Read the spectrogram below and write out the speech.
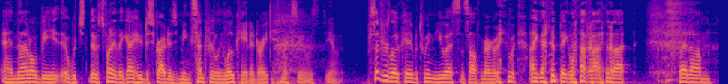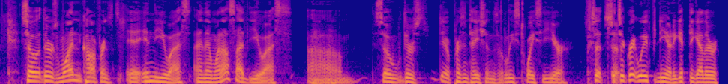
and that'll be. Which it was funny. The guy who described it as being centrally located, right? Mexico was, you know, centrally located between the U.S. and South America. I got a big laugh out of that. But um, so there's one conference in the U.S. and then one outside the U.S. Um, so there's you know, presentations at least twice a year. So it's, it's a great way for you know to get together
